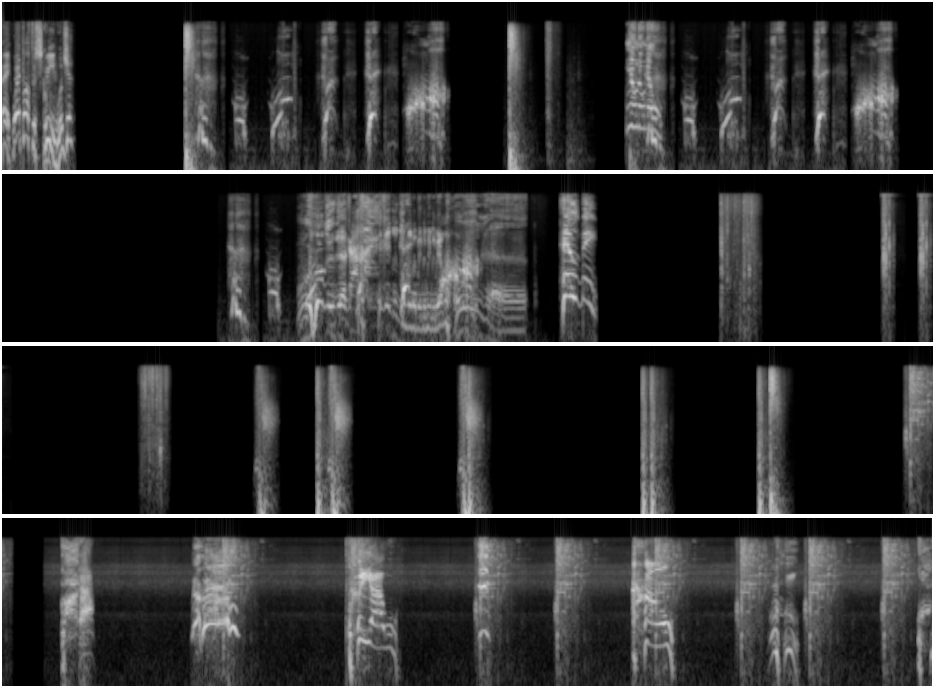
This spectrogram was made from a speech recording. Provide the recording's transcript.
Hey, wipe off the screen, would you? No, no, no! Help me! Ow! Ow!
